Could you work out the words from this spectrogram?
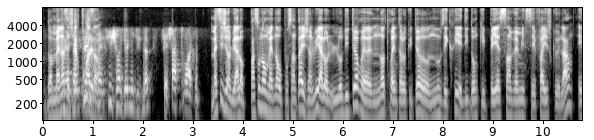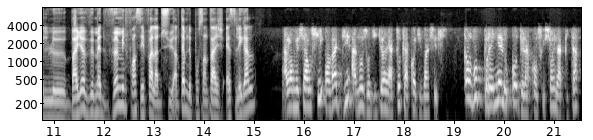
Donc maintenant, c'est chaque trois ans. Le 26 juin 2019, c'est chaque trois ans. Merci Jean-Louis. Alors, passons donc maintenant au pourcentage. Jean-Louis, alors l'auditeur, euh, notre interlocuteur nous écrit et dit donc qu'il payait 120 000 CFA jusque-là et le bailleur veut mettre 20 000 francs CFA là-dessus. En termes de pourcentage, est-ce légal? Alors, monsieur aussi, on va dire à nos auditeurs et à toute la Côte d'Ivoire ceci. Quand vous prenez le code de la construction et l'habitat,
